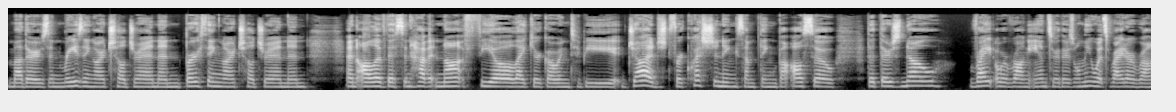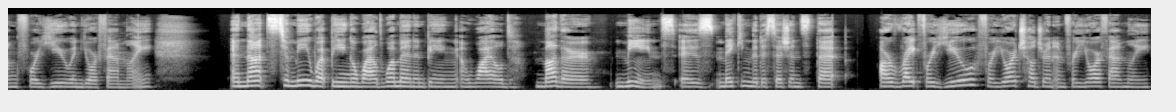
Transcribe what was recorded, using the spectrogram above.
mothers and raising our children and birthing our children and and all of this and have it not feel like you're going to be judged for questioning something but also that there's no right or wrong answer. There's only what's right or wrong for you and your family. And that's to me what being a wild woman and being a wild mother means is making the decisions that are right for you, for your children and for your family.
